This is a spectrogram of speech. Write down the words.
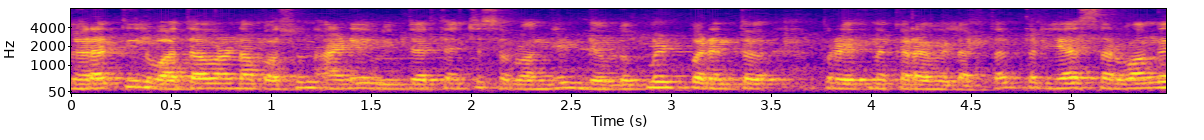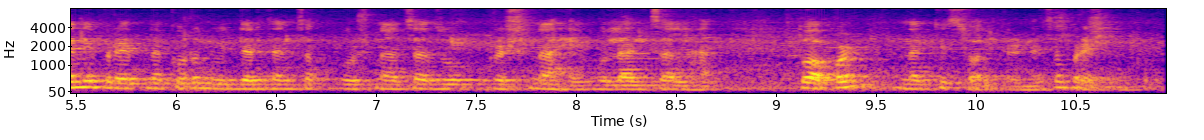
घरातील वातावरणापासून आणि विद्यार्थ्यांच्या सर्वांगीण डेव्हलपमेंटपर्यंत प्रयत्न करावे लागतात. तर या सर्वांगणी प्रयत्न करून विद्यार्थ्यांचा कुपोषणाचा जो प्रश्न आहे मुलांचा लहान तो आपण नक्कीच सॉल्व्ह करण्याचा प्रयत्न करू.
